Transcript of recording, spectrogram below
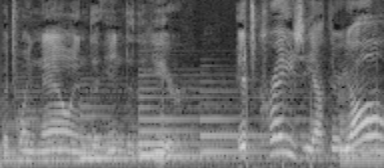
between now and the end of the year. It's crazy out there, y'all.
